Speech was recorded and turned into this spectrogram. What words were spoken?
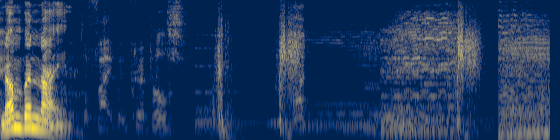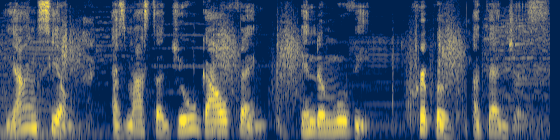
Number 9 Yang Seong as Master Zhu Gao Feng in the movie Crippled Avengers.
